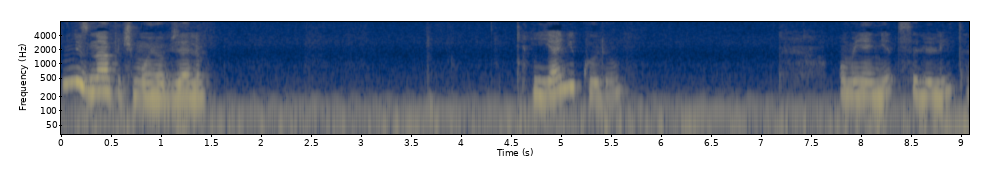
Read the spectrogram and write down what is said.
Не знаю, почему ее взяли. Я не курю. У меня нет целлюлита.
